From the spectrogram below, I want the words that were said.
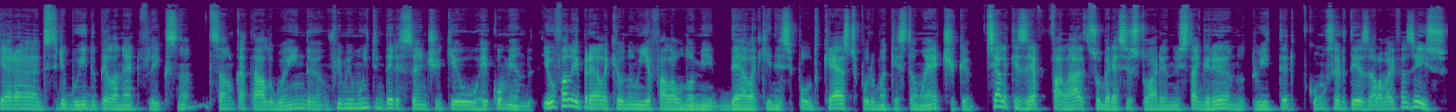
que era distribuído pela Netflix, né? Está no catálogo ainda, um filme muito interessante que eu recomendo. Eu falei para ela que eu não ia falar o nome dela aqui nesse podcast por uma questão ética. Se ela quiser falar sobre essa história no Instagram, no Twitter, com certeza ela vai fazer isso.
